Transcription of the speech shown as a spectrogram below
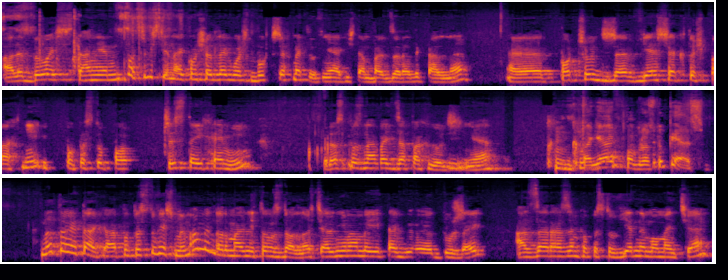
ale byłeś w stanie, no, oczywiście na jakąś odległość dwóch, trzech metrów, nie jakieś tam bardzo radykalne, e, poczuć, że wiesz, jak ktoś pachnie i po prostu po czystej chemii rozpoznawać zapach ludzi, nie? Tak jak po prostu pies. No to tak, a po prostu wiesz, my mamy normalnie tą zdolność, ale nie mamy jej tak e, dłużej, a zarazem po prostu w jednym momencie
